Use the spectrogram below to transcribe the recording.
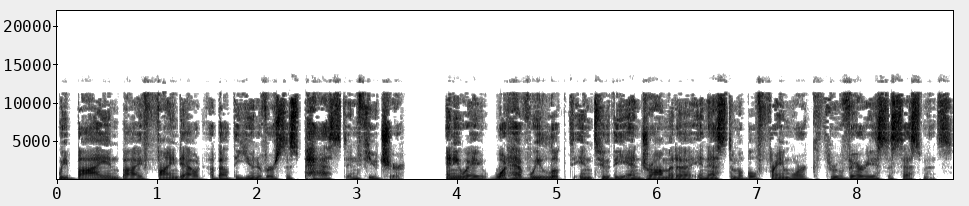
we by and by find out about the universe's past and future. Anyway, what have we looked into the Andromeda inestimable framework through various assessments?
